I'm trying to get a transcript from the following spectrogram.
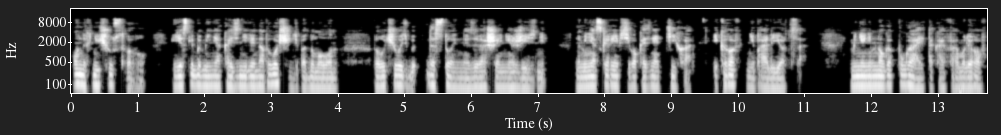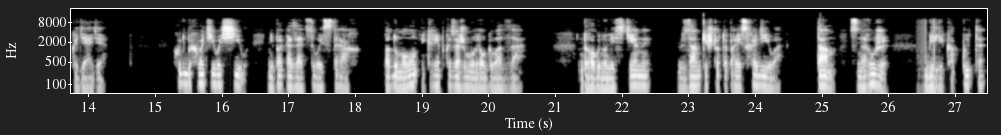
он их не чувствовал. Если бы меня казнили на площади, подумал он, получилось бы достойное завершение жизни. Но меня, скорее всего, казнят тихо, и кровь не прольется. Меня немного пугает такая формулировка, дядя. Хоть бы хватило сил не показать свой страх, подумал он и крепко зажмурил глаза. Дрогнули стены, в замке что-то происходило. Там, снаружи, били копыта,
